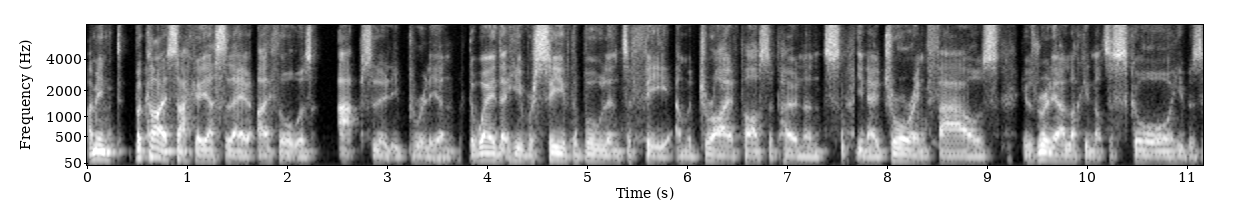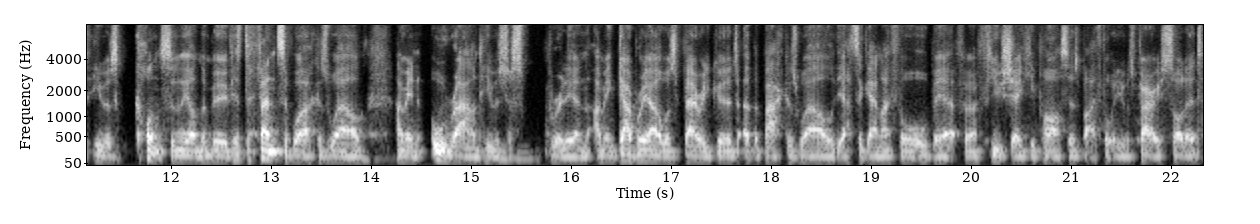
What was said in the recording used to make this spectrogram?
I mean, Bukayo Saka yesterday, I thought was absolutely brilliant. The way that he received the ball into feet and would drive past opponents, you know, drawing fouls. He was really unlucky not to score. He was he was constantly on the move. His defensive work as well. I mean, all round he was just brilliant. I mean, Gabriel was very good at the back as well. Yet again, I thought, albeit for a few shaky passes, but I thought he was very solid.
